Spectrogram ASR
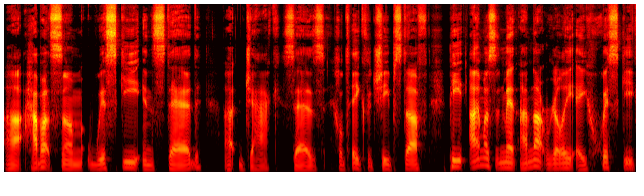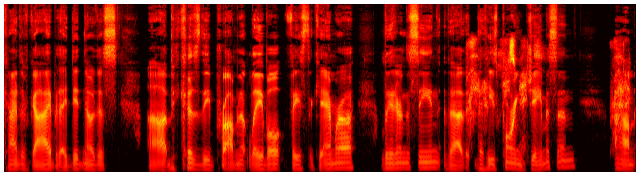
how about some whiskey instead? Uh, Jack says he'll take the cheap stuff. Pete, I must admit, I'm not really a whiskey kind of guy, but I did notice uh, because the prominent label faced the camera later in the scene that, that he's pouring Jameson. Um,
